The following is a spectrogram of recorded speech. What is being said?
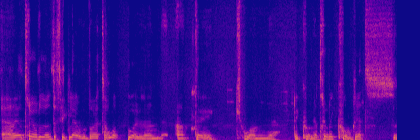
Jag tror du inte fick lov att börja ta upp bollen, att det kom det kom, jag tror det kom rätt så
